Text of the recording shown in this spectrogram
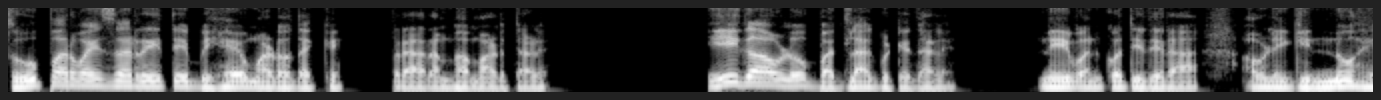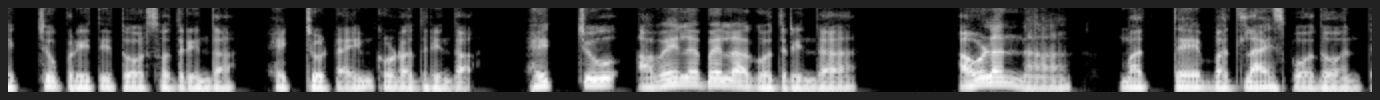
ಸೂಪರ್ವೈಸರ್ ರೀತಿ ಬಿಹೇವ್ ಮಾಡೋದಕ್ಕೆ ಪ್ರಾರಂಭ ಮಾಡ್ತಾಳೆ. ಈಗ ಅವಳು ಬದಲಾಗ್ಬಿಟ್ಟಿದ್ದಾಳೆ. ನೀವ್ ಅನ್ಕೋತಿದ್ದೀರಾ? ಅವಳಿಗಿನ್ನೂ ಹೆಚ್ಚು ಪ್ರೀತಿ ತೋರಿಸೋದ್ರಿಂದ, ಹೆಚ್ಚು ಟೈಮ್ ಕೊಡೋದ್ರಿಂದ, ಹೆಚ್ಚು ಅವೈಲಬಲ್ ಆಗೋದ್ರಿಂದ ಅವಳನ್ನ ಮತ್ತೆ ಬದಲಾಯಿಸ್ಬೋದು ಅಂತ.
